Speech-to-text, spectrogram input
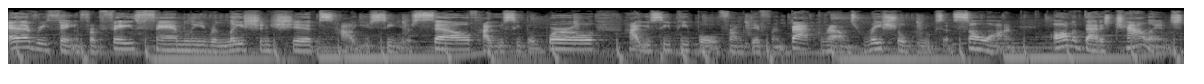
Everything from faith, family, relationships, how you see yourself, how you see the world, how you see people from different backgrounds, racial groups, and so on. All of that is challenged.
